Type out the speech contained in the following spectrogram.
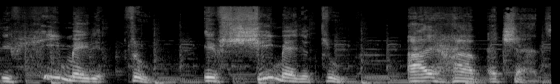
if he made it through, if she made it through, I have a chance.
